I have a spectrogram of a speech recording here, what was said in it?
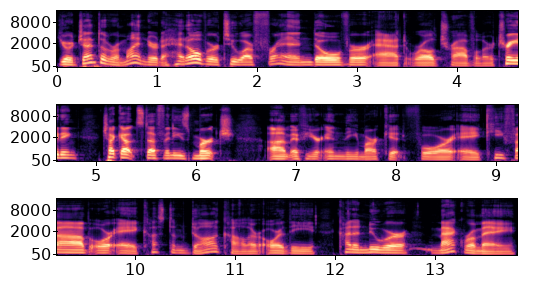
Your gentle reminder to head over to our friend over at World Traveler Trading. Check out Stephanie's merch. Um, if you're in the market for a key fob or a custom dog collar or the kind of newer macrame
